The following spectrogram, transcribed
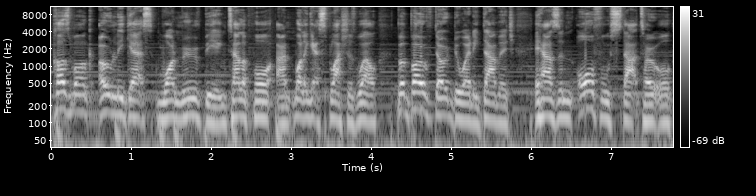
Cosmog only gets one move, being Teleport, and, well, it gets Splash as well, but both don't do any damage. It has an awful stat total.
